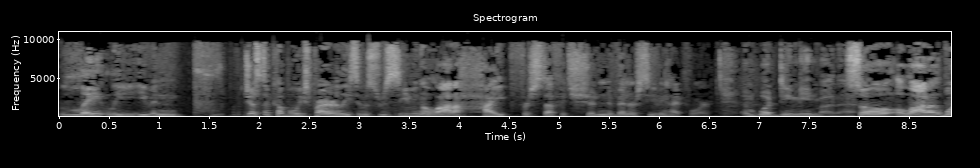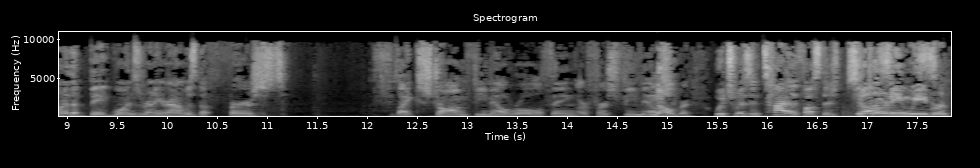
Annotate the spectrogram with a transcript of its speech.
lately, even pr- just a couple weeks prior to release, it was receiving a lot of hype for stuff it shouldn't have been receiving hype for. And what do you mean by that? So a lot of one of the big ones running around was the first like strong female role thing or first female super, which was entirely false. There's Sigourney dozens, Weaver,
